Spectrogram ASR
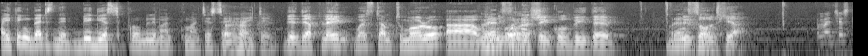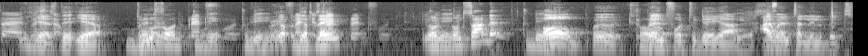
I think that is the biggest problem at Manchester United. They, they are playing West Ham tomorrow. Uh, when do you think will be the Brentford. result here? Manchester and West Yes, Ham. they, yeah. Tomorrow. Brentford today. Brentford. today. Yeah, they're playing- Brentford. On, on Sunday? Today. Oh, wait, wait. For- Brentford today, yeah. Yes. I went a little bit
